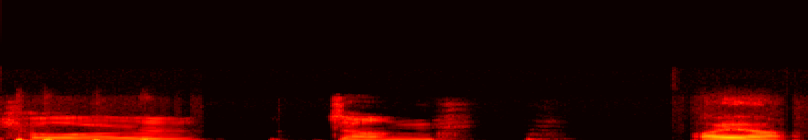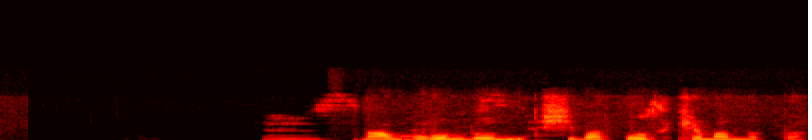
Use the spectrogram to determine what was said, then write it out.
혈장 아야 나무검도 없는데 씨발 또 스킬 만났다.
